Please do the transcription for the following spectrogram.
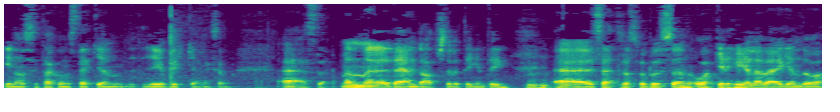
inom citationstecken ge blickar liksom. Eh, så, men eh, det hände absolut ingenting. Eh, sätter oss på bussen, åker hela vägen då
